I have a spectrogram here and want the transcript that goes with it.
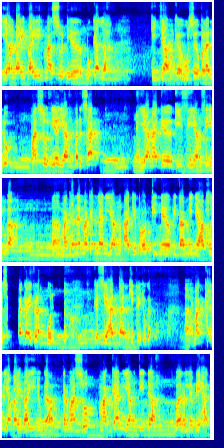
Yang baik-baik maksud dia bukanlah kijang ke usaha pelanduk. Maksud dia yang berzat, yang ada gizi yang seimbang. Ha, makanan-makanan yang ada proteinnya, vitaminnya, apa sebagainya itulah untuk kesihatan kita juga. Ha, makan yang baik-baik juga termasuk makan yang tidak berlebihan.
